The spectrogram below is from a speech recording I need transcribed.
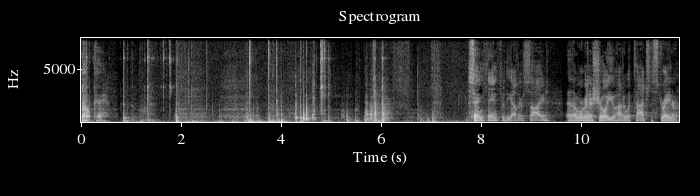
Okay. Same thing for the other side, and then we're going to show you how to attach the strainer.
